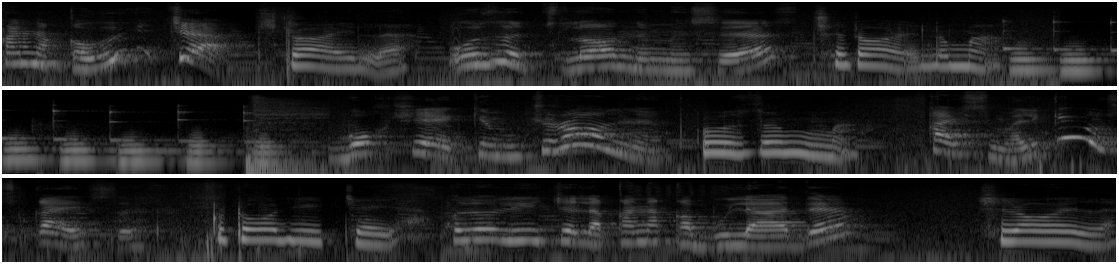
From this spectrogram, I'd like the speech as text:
Qanaqa uycha? Chiroyli. O'zi chiroylimisiz? Chiroyliman. Bog'cha kim chiroyli? O'zimman. Qaysi malika o'zi qaysi? Qirolichaya. Qulolichalar qanaqa bo'ladi? Chiroyli.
